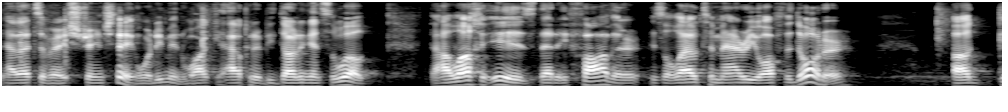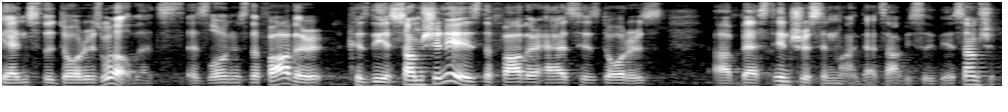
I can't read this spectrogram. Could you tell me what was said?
Now that's a very strange thing. What do you mean? Why, how could it be done against the will? The halacha is that a father is allowed to marry off the daughter against the daughter's will. That's as long as the father, because the assumption is the father has his daughter's uh, best interest in mind. That's obviously the assumption.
